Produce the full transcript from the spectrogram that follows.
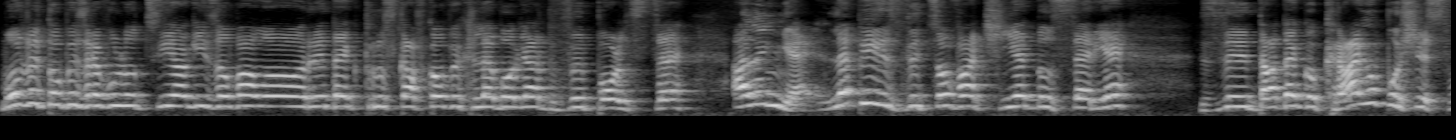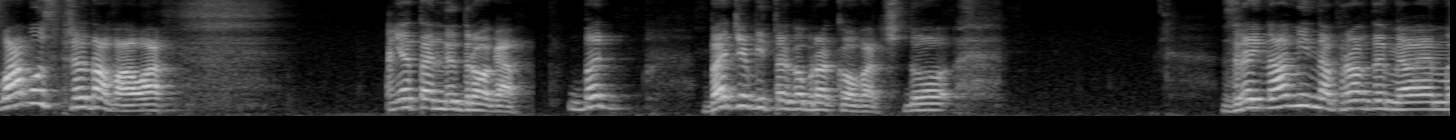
Może to by zrewolucjonizowało rynek truskawkowych lemoniad w Polsce, ale nie. Lepiej jest wycofać jedną serię z danego kraju, bo się słabo sprzedawała. Nie tędy droga. Be- będzie mi tego brakować. No. Z Rejnami naprawdę miałem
